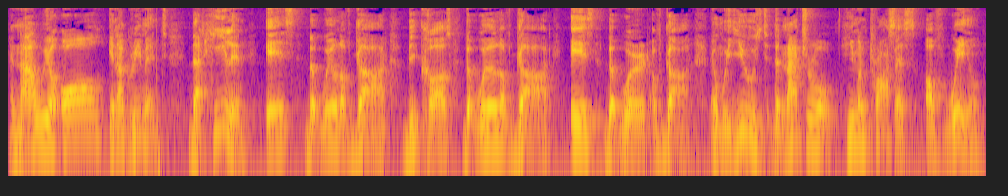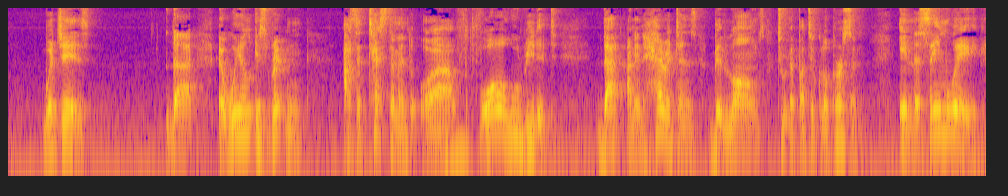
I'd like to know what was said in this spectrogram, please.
And now we are all in agreement that healing is the will of God because the will of God is the word of God. And we used the natural human process of will, which is that a will is written as a testament uh, for all who read it that an inheritance belongs to a particular person. In the same way,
